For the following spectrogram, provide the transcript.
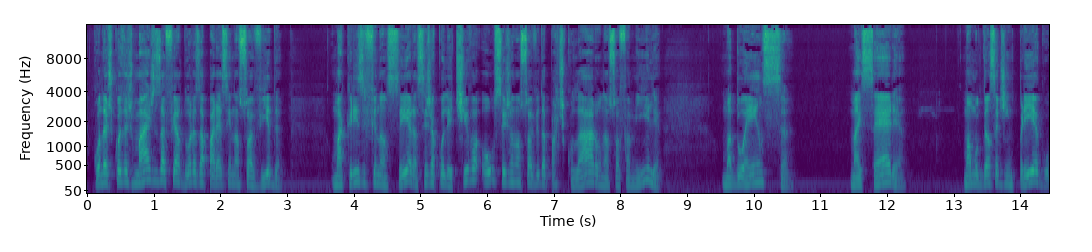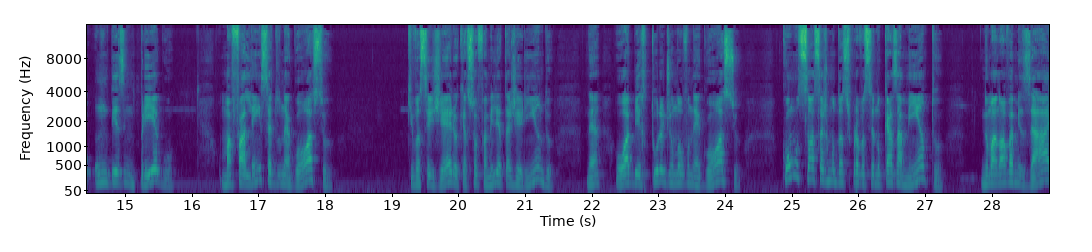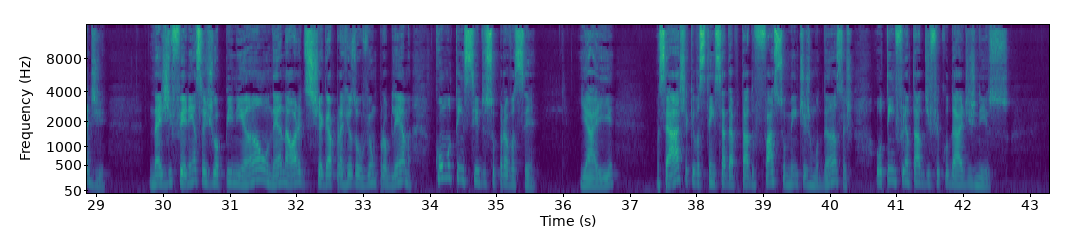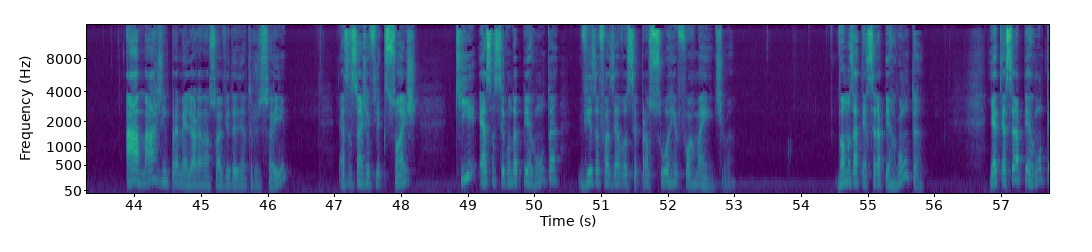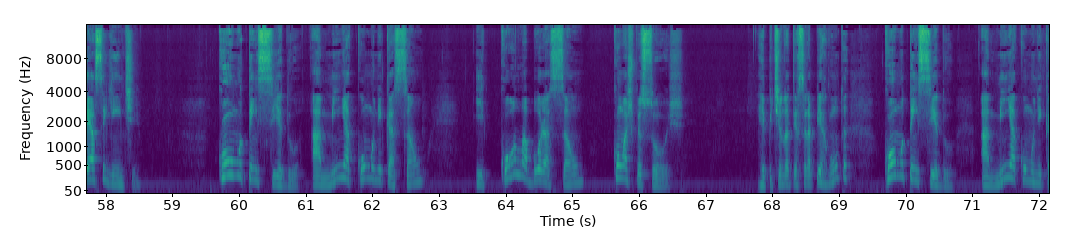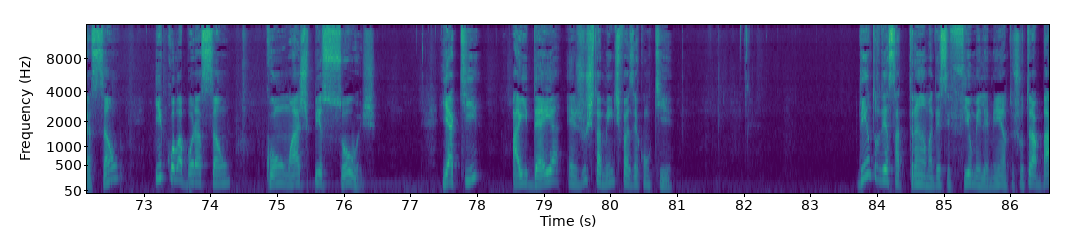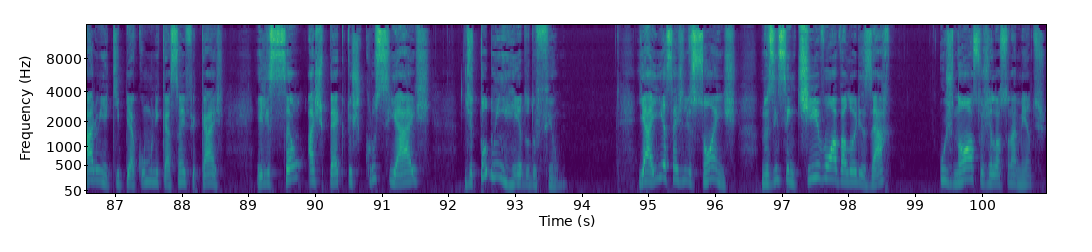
quando as coisas mais desafiadoras aparecem na sua vida, uma crise financeira, seja coletiva ou seja na sua vida particular ou na sua família, uma doença mais séria, uma mudança de emprego, um desemprego, uma falência do negócio que você gere ou que a sua família está gerindo, né? ou a abertura de um novo negócio. Como são essas mudanças para você no casamento, numa nova amizade, nas diferenças de opinião, né, na hora de chegar para resolver um problema, como tem sido isso para você? E aí, você acha que você tem se adaptado facilmente às mudanças ou tem enfrentado dificuldades nisso? Há margem para melhora na sua vida dentro disso aí? Essas são as reflexões que essa segunda pergunta visa fazer a você para sua reforma íntima. Vamos à terceira pergunta? E a terceira pergunta é a seguinte: Como tem sido a minha comunicação e colaboração com as pessoas? Repetindo a terceira pergunta, como tem sido a minha comunicação e colaboração com as pessoas? E aqui a ideia é justamente fazer com que Dentro dessa trama, desse filme Elementos, o trabalho em equipe e a comunicação eficaz, eles são aspectos cruciais de todo o enredo do filme. E aí essas lições nos incentivam a valorizar os nossos relacionamentos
